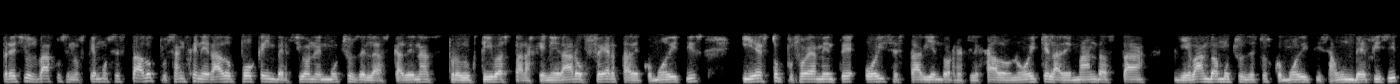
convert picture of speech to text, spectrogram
precios bajos en los que hemos estado, pues han generado poca inversión en muchas de las cadenas productivas para generar oferta de commodities y esto pues obviamente hoy se está viendo reflejado, ¿no? Hoy que la demanda está llevando a muchos de estos commodities a un déficit,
